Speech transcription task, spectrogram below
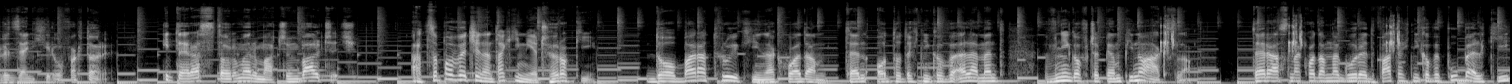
rdzeń Hero Factory. I teraz Stormer ma czym walczyć. A co powiecie na taki miecz Roki? Do bara trójki nakładam ten oto technikowy element, w niego wczepiam pinoaxla. Teraz nakładam na górę dwa technikowe półbelki,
